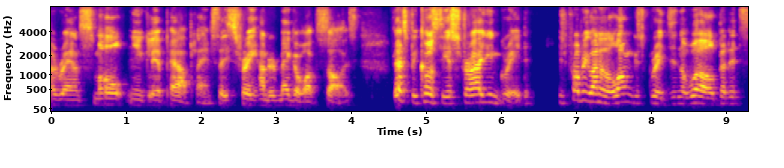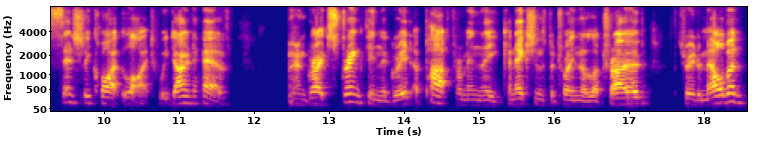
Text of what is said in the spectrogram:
around small nuclear power plants, these 300 megawatt size. That's because the Australian grid is probably one of the longest grids in the world, but it's essentially quite light. We don't have great strength in the grid apart from in the connections between the Latrobe through to Melbourne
